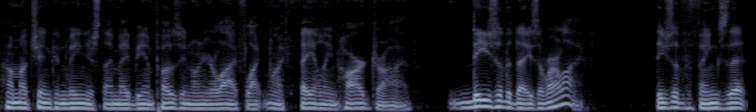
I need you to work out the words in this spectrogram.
how much inconvenience they may be imposing on your life, like my failing hard drive. These are the days of our life. These are the things that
